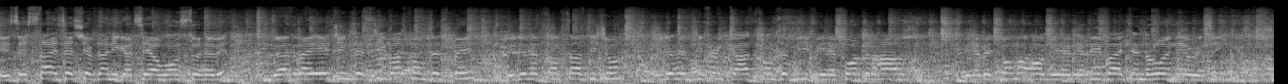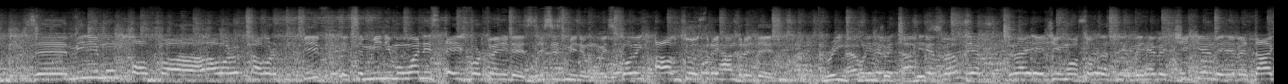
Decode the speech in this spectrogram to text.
It's a style that Chef Dani García wants to have it. We are dry aging the Chivas from the Spain. We do have some salchichon. We do have different cuts from the beef. We have porterhouse. We have a tomahawk. We have a ribeye, tenderloin, everything. The minimum of uh, our our it's a minimum one is aged for 20 days. This is minimum. It's going out to 300 days. And we have a 300 duck days. as well. We have dry aging most of the things. We have a chicken, we have a duck,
